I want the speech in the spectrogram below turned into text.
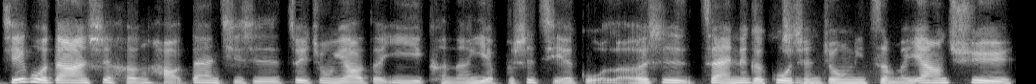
结果当然是很好，但其实最重要的意义可能也不是结果了，而是在那个过程中你怎么样去。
